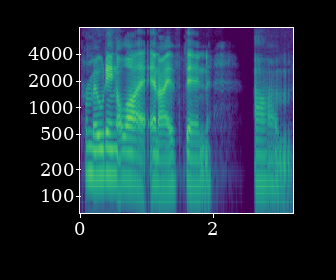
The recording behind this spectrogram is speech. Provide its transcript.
promoting a lot and I've been um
